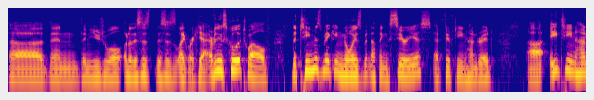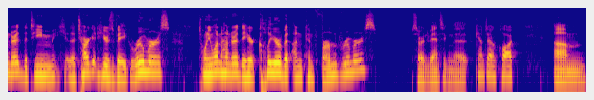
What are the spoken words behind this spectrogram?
uh, than than usual. Oh no, this is this is legwork. Yeah, everything's cool at 12. The team is making noise, but nothing serious at 1500. Uh, 1800, the team, the target hears vague rumors. 2100, they hear clear but unconfirmed rumors. Start advancing the countdown clock. Um,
